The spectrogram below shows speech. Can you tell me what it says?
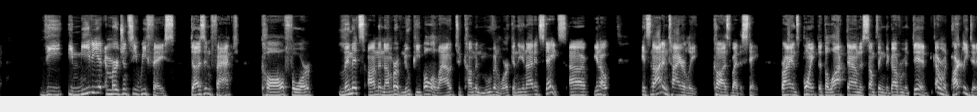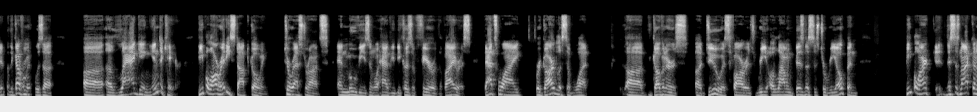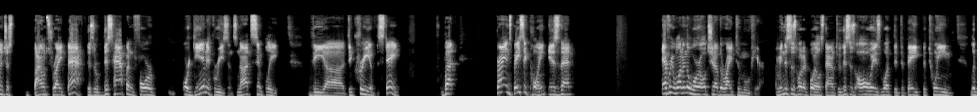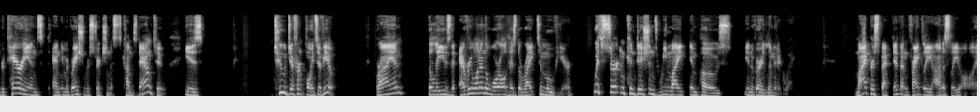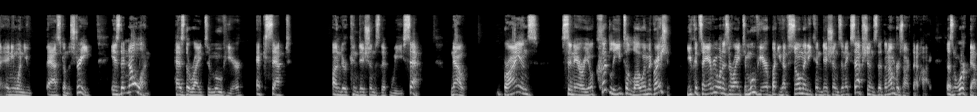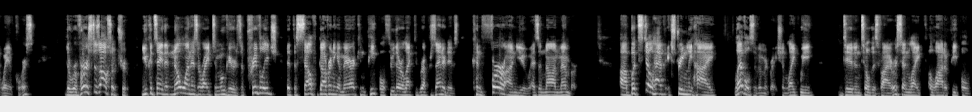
the immediate emergency we face does, in fact, call for limits on the number of new people allowed to come and move and work in the United States. Uh, you know, it's not entirely caused by the state. Bryan's point that the lockdown is something the government did. The government partly did it, but the government was a, a, a lagging indicator. People already stopped going to restaurants and movies and what have you because of fear of the virus. That's why, regardless of what uh, governors uh, do as far as re- allowing businesses to reopen, people aren't. This is not going to just bounce right back. There's a, this happened for organic reasons, not simply the uh, decree of the state. But Bryan's basic point is that everyone in the world should have the right to move here. I mean, this is what it boils down to. This is always what the debate between libertarians and immigration restrictionists comes down to is two different points of view. Bryan believes that everyone in the world has the right to move here with certain conditions we might impose in a very limited way. My perspective, and frankly, honestly, anyone you ask on the street, is that no one has the right to move here except under conditions that we set. Now, Bryan's scenario could lead to low immigration. You could say everyone has a right to move here, but you have so many conditions and exceptions that the numbers aren't that high. It doesn't work that way, of course. The reverse is also true. You could say that no one has a right to move here. It is a privilege that the self governing American people, through their elected representatives, confer on you as a non member, uh, but still have extremely high levels of immigration, like we did until this virus, and like a lot of people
